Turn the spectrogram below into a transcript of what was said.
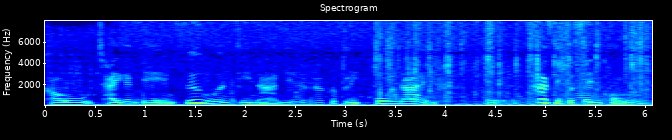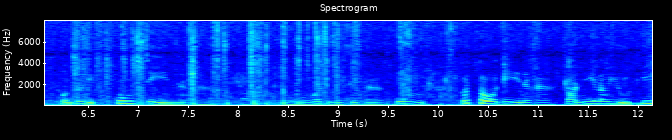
เขาใช้กันเอง ซึ่งเมืองจีนานนี่นะคะ ก็ผลิตกุ้งได้เอ่อ50%ของผลผลิตกุ้งจีนนะคะโอ้ดูสิคะกุ้งก็โตดีนะคะ ตอนนี้เราอยู่ที่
